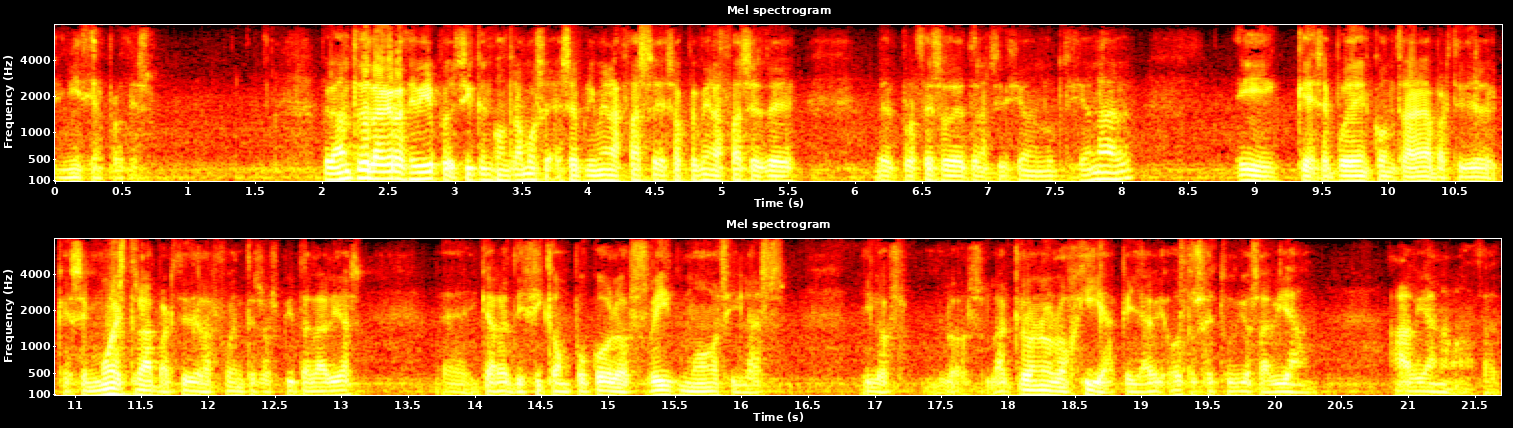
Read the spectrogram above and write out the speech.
inicia el proceso. Pero antes de la guerra civil, pues sí que encontramos esa primera fase, esas primeras fases de, del proceso de transición nutricional y que se puede encontrar a partir de, que se muestra a partir de las fuentes hospitalarias eh, y que ratifica un poco los ritmos y las y los, la cronología que ya otros estudios habían, habían avanzado.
